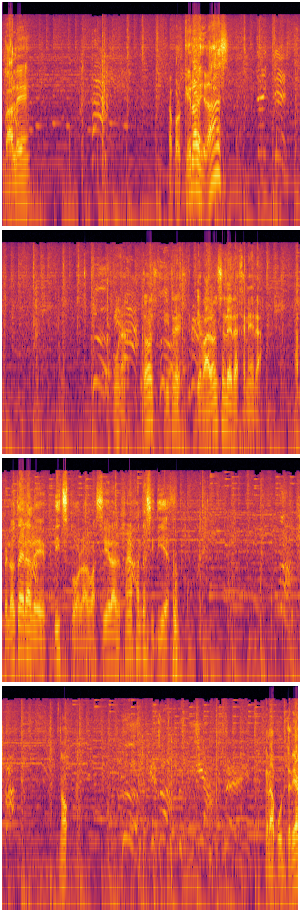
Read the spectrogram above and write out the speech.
Vale. ¿Pero por qué no le das? Una, dos y tres. Y el balón se le regenera. La pelota era de Blitzball o algo así, era de Final Fantasy X. No. Que la puntería,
